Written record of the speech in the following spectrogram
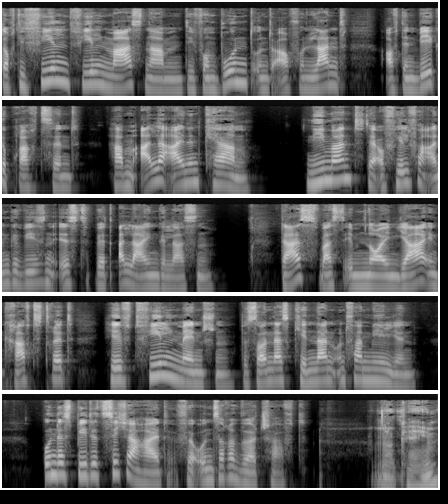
Doch die vielen, vielen Maßnahmen, die vom Bund und auch von Land auf den Weg gebracht sind, haben alle einen Kern. Niemand, der auf Hilfe angewiesen ist, wird allein gelassen. Das, was im neuen Jahr in Kraft tritt, hilft vielen Menschen, besonders Kindern und Familien. Und es bietet Sicherheit für unsere Wirtschaft. Okay.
